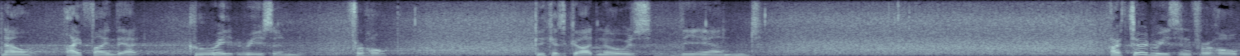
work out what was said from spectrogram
Now, I find that great reason for hope because God knows the end. Our third reason for hope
